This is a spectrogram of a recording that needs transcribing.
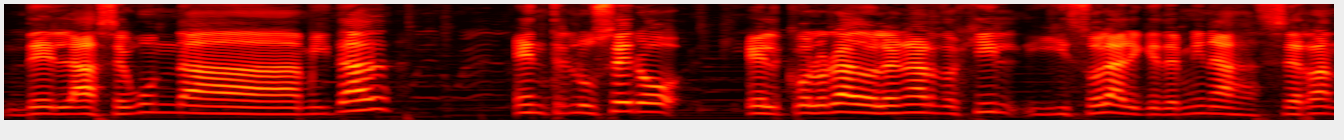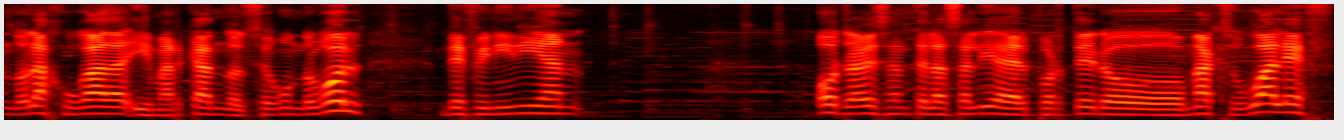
de la segunda mitad, entre Lucero, el Colorado Leonardo Gil y Solari, que termina cerrando la jugada y marcando el segundo gol, definirían otra vez ante la salida del portero Max Walef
